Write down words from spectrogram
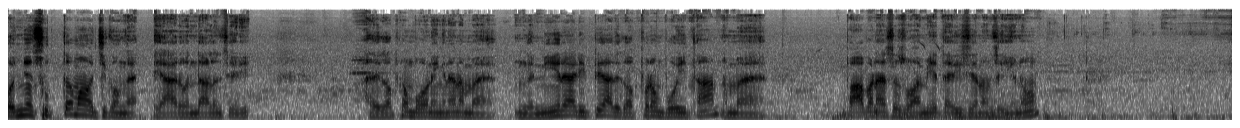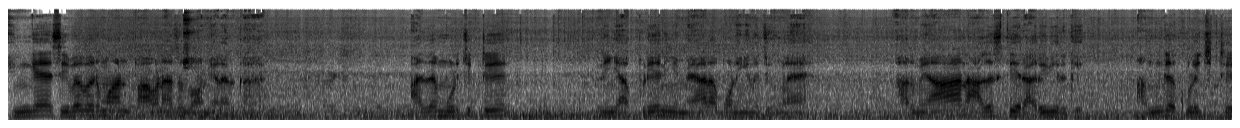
கொஞ்சம் சுத்தமாக வச்சுக்கோங்க. யார் வந்தாலும் சரி. அதுக்கப்புறம் போனீங்கன்னா நம்ம இங்கே நீராடிட்டு அதுக்கப்புறம் போய் தான் நம்ம பாபநாச சுவாமியை தரிசனம் செய்யணும். இங்கே சிவபெருமான் பாவநாச சுவாமியெல்லாம் இருக்காங்க. அதை முடிச்சுட்டு நீங்கள் அப்படியே நீங்கள் மேலே போனீங்கன்னு வச்சுக்கோங்களேன். அருமையான அகஸ்தியர் அருவி இருக்குது அங்கே குளிச்சுட்டு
